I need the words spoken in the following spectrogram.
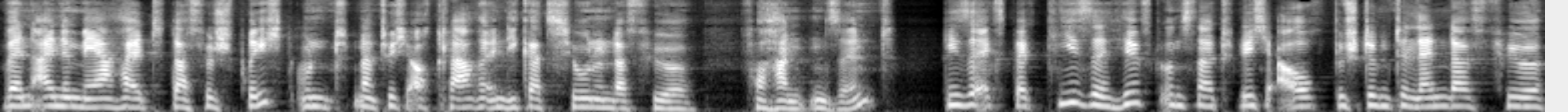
wenn eine Mehrheit dafür spricht und natürlich auch klare Indikationen dafür vorhanden sind. Diese Expertise hilft uns natürlich auch, bestimmte Länder für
